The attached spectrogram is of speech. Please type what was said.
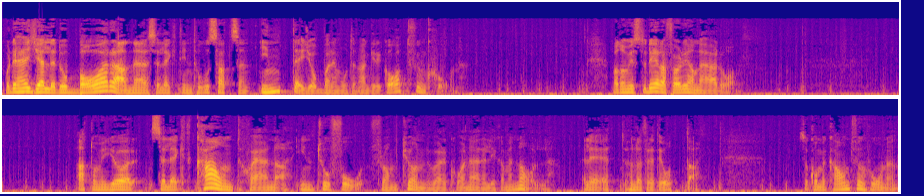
Och det här gäller då bara när select in to-satsen inte jobbar emot en aggregatfunktion. För att om vi studerar följande här då. Att om vi gör select count stjärna into fo from kund where KNR är lika med 0. Eller 138. Så kommer count-funktionen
